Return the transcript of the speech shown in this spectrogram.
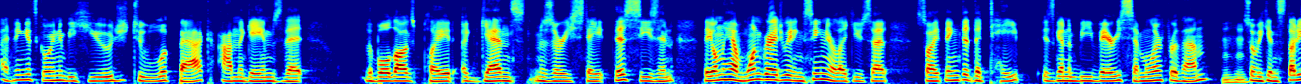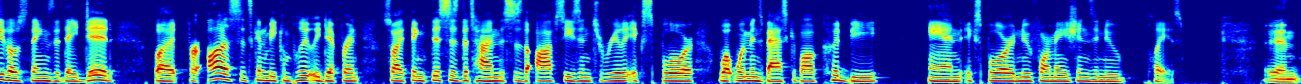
I think it's going to be huge to look back on the games that the Bulldogs played against Missouri State this season. They only have one graduating senior, like you said. So I think that the tape is going to be very similar for them. Mm-hmm. So we can study those things that they did. But for us, it's going to be completely different. So I think this is the time, this is the off season to really explore what women's basketball could be and explore new formations and new plays. And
